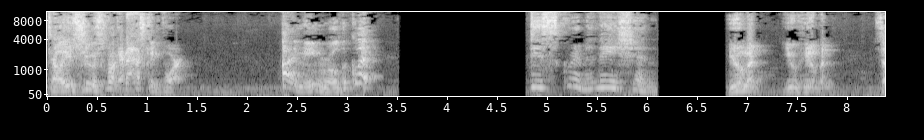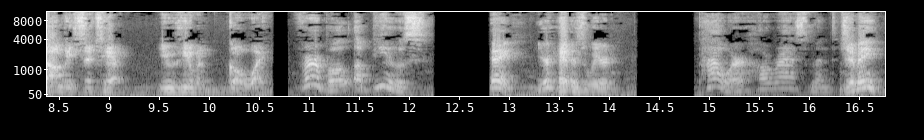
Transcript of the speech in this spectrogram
Tell you she was fucking asking for it. I mean, roll the clip. Discrimination. Human, you human. Zombie sits here. You human, go away. Verbal abuse. Hey, your head is weird. Power harassment. Jimmy,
